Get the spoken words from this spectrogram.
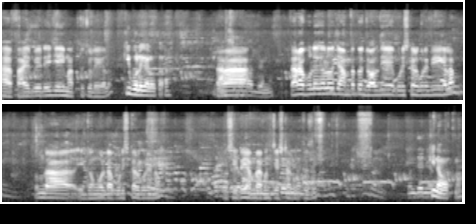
হ্যাঁ ফায়ার ব্রিগেড এই যে এই মাত্র চলে গেল। কি বলে গেল তারা? তারা তারা বলে গেল যে আমরা তো জল দিয়ে পরিষ্কার করে দিয়ে গেলাম। তোমরা এই জঙ্গলটা পরিষ্কার করে নাও। তো সেটাই আমরা এখন চেষ্টা করতেছি। কি নাম আপনার?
